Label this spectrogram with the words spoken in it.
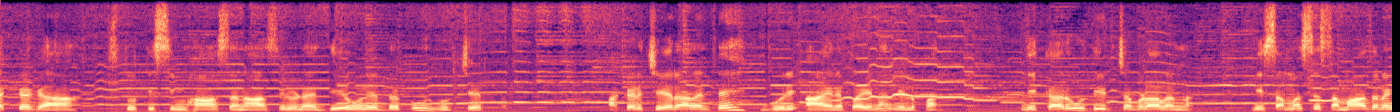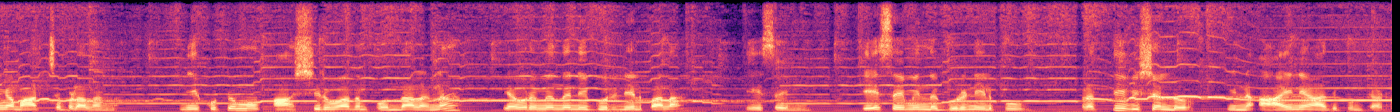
చక్కగా స్తుతి సింహాసనాశిరుడైన దేవుని యొద్దకు నువ్వు చేరుతావు. అక్కడ చేరాలంటే గురి ఆయన పైన నిలపాలి. నీ కరువు తీర్చబడాలన్నా నీ సమస్య సమాధానంగా మార్చబడాలన్నా నీ కుటుంబం ఆశీర్వాదం పొందాలన్నా ఎవరి మీద నీ గురి నిలపాలా? ఏసై మీద. ఏసై మీద గురి నిలుపు ప్రతి విషయంలో నిన్ను ఆయనే ఆదుకుంటాడు.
